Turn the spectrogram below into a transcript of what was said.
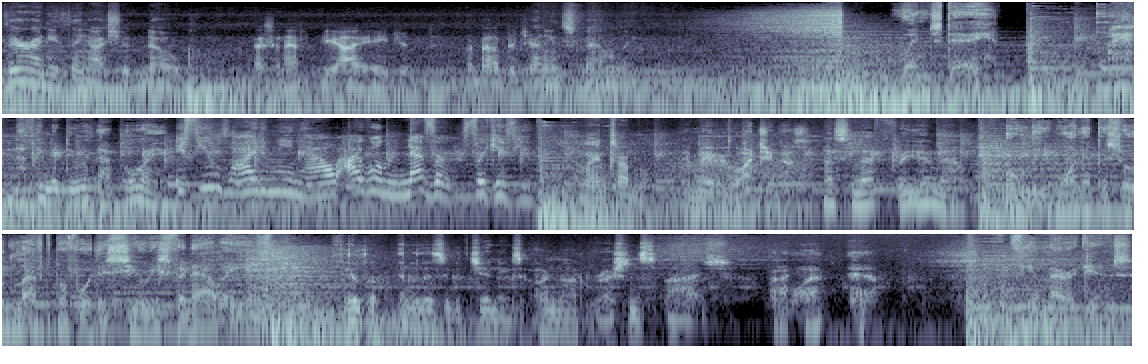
Is there anything I should know as an FBI agent about the Jennings family? Wednesday. I had nothing to do with that boy. If you lie to me now, I will never forgive you. Am I in trouble? They may be watching us. What's left for you now? Only one episode left before the series finale. Philip and Elizabeth Jennings are not Russian spies, but I want them. The Americans,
